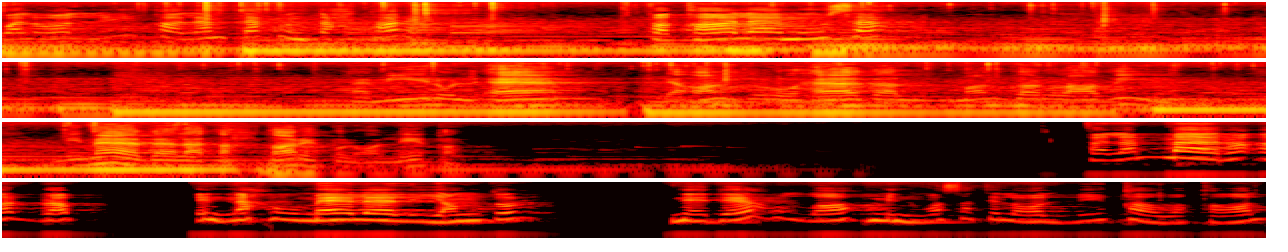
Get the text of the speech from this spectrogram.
والعليقة لم تكن تحترق. فقال موسى أميل الآن لأنظر هذا المنظر العظيم لماذا لا تحترق العليقة؟ فلما رأى الرب إنه مال لينظر ناداه الله من وسط العليقة وقال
